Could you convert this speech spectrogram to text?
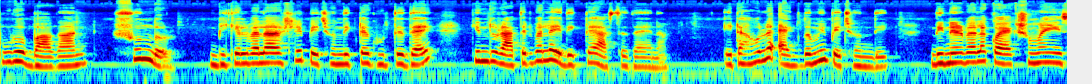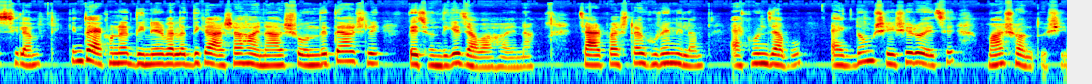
পুরো বাগান, সুন্দর। বিকেলবেলা আসলে পেছন দিকটা ঘুরতে দেয়, কিন্তু রাতের বেলা এই দিকটায় আসতে দেয় না। এটা হলো একদমই পেছন দিক। দিনের বেলা কয়েক সময় এসছিলাম, কিন্তু এখন আর দিনের বেলার দিকে আসা হয় না, আর সন্ধ্যেতে আসলে পেছন দিকে যাওয়া হয় না। চারপাশটা ঘুরে নিলাম, এখন যাব। একদম শেষে রয়েছে মা সন্তোষী।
